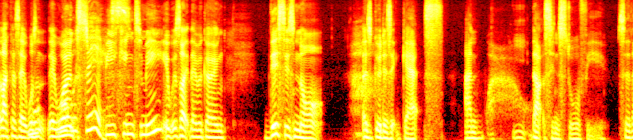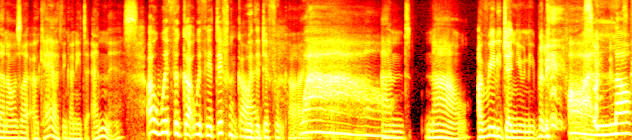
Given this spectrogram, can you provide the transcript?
Like I said, it wasn't What- they weren't was speaking to me. It was like they were going, This is not as good as it gets. And y- that's in store for you. So then I was like, okay, I think I need to end this Oh, with the guy, with the different guy. with a different guy. Wow. And now I really genuinely believe. oh, I love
